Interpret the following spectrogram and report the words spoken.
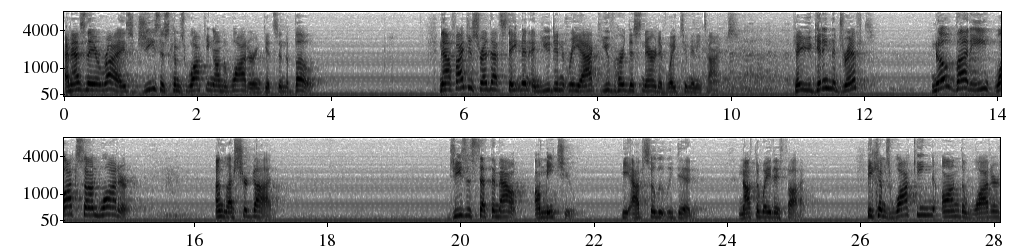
And as they arise, Jesus comes walking on the water and gets in the boat. Now, if I just read that statement and you didn't react, you've heard this narrative way too many times. Okay, are you getting the drift? Nobody walks on water unless you're God. Jesus set them out, I'll meet you. He absolutely did. Not the way they thought. He comes walking on the water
